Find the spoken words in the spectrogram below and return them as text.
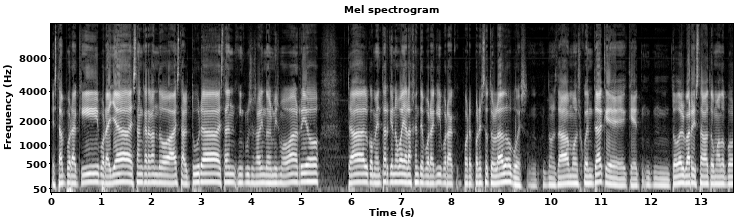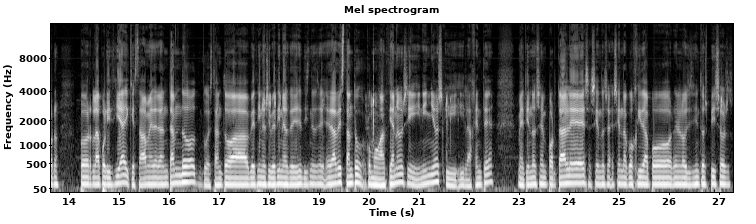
están por aquí por allá están cargando a esta altura están incluso saliendo del mismo barrio tal, comentar que no vaya la gente por aquí, por, por, este otro lado, pues nos dábamos cuenta que, que, todo el barrio estaba tomado por, por la policía y que estaba amedrentando pues tanto a vecinos y vecinas de distintas edades, tanto como ancianos y niños y, la gente metiéndose en portales, siendo, siendo acogida por en los distintos pisos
